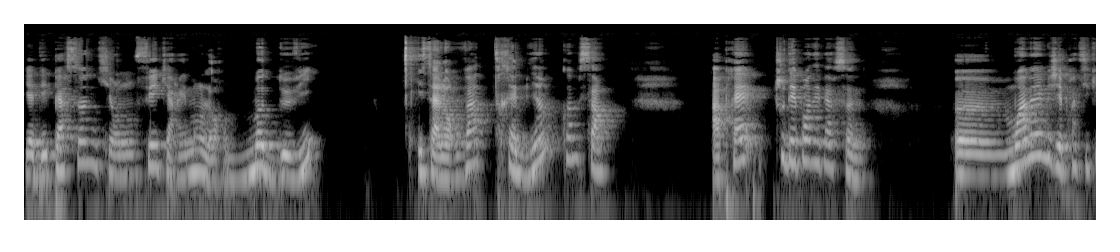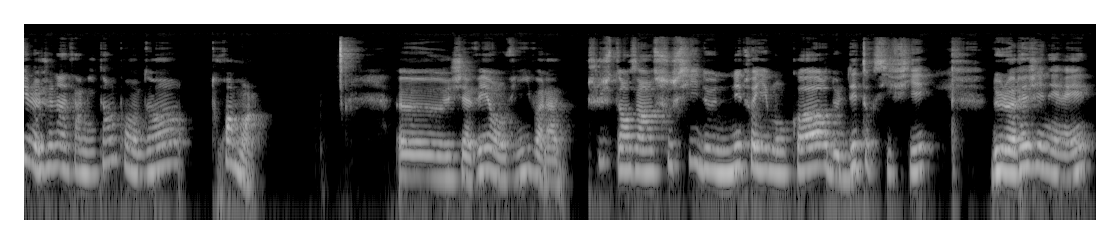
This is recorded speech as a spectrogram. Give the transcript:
Il y a des personnes qui en ont fait carrément leur mode de vie. Et ça leur va très bien comme ça. Après, tout dépend des personnes. Euh, moi-même, j'ai pratiqué le jeûne intermittent pendant trois mois. Euh, j'avais envie, voilà, plus dans un souci de nettoyer mon corps, de le détoxifier, de le régénérer.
